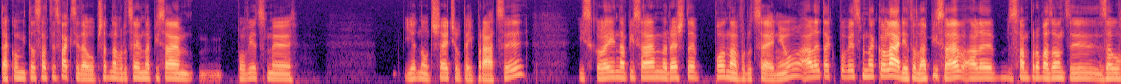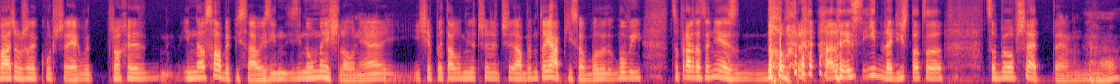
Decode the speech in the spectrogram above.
taką mi to satysfakcję dało. Przed nawróceniem napisałem powiedzmy jedną trzecią tej pracy i z kolei napisałem resztę po nawróceniu, ale tak powiedzmy na kolanie to napisałem, ale sam prowadzący zauważył, że kurczę, jakby trochę inne osoby pisały, z, in, z inną myślą, nie? I się pytał mnie, czy, czy abym to ja pisał, bo mówi, co prawda to nie jest dobre, ale jest inne niż to, co, co było przedtem. Aha.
